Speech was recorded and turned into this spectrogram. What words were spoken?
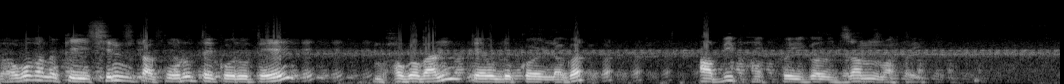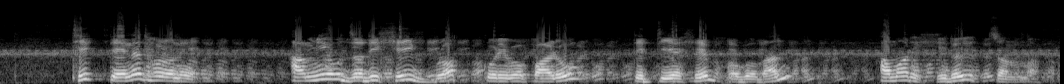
ভগৱানকেই চিন্তা কৰোঁতে কৰোঁতে ভগৱান তেওঁলোকৰ লগত আবিৰ্ভাৱ হৈ গ'ল, জন্ম হৈ ঠিক তেনেধৰণে আমিও যদি সেই ব্ৰত কৰিব পাৰোঁ, তেতিয়াহে ভগৱান আমাৰ হৃদয়ত জন্ম হ'ব।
